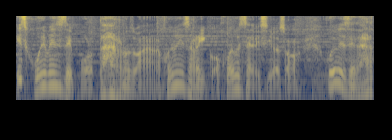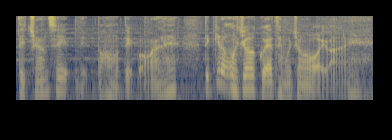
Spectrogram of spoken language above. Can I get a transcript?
es jueves de portarnos, man. Jueves rico, jueves delicioso, jueves de darte chance de todo tipo, ¿vale? Te quiero mucho, cuídate mucho, bye bye.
